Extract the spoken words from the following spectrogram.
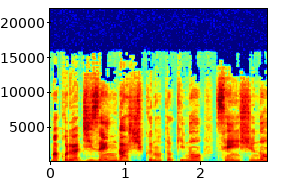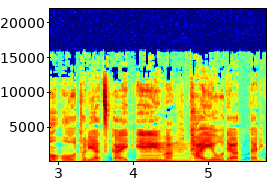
まあ、これは事前合宿の時の選手の取り扱い、えー、まあ、対応であったり、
